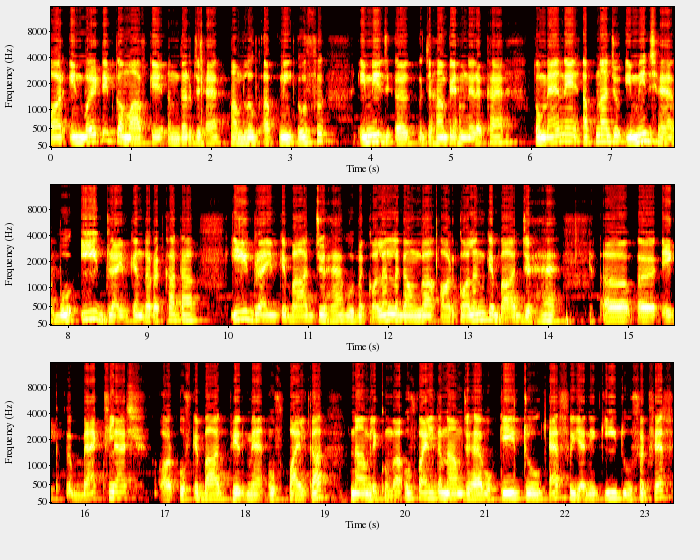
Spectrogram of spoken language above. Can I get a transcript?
और इन्वर्टेड कमाफ के अंदर जो है हम लोग अपनी उस इमेज जहाँ पे हमने रखा है। तो मैंने अपना जो इमेज है वो ई e ड्राइव के अंदर रखा था। ई e ड्राइव के बाद जो है वो मैं कॉलन लगाऊँगा और कॉलन के बाद जो है एक बैक फ्लैश और उसके बाद फिर मैं उस फ़ाइल का नाम लिखूँगा। उस फ़ाइल का नाम जो है वो की टू एफ़ यानी की टू सक्सेस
